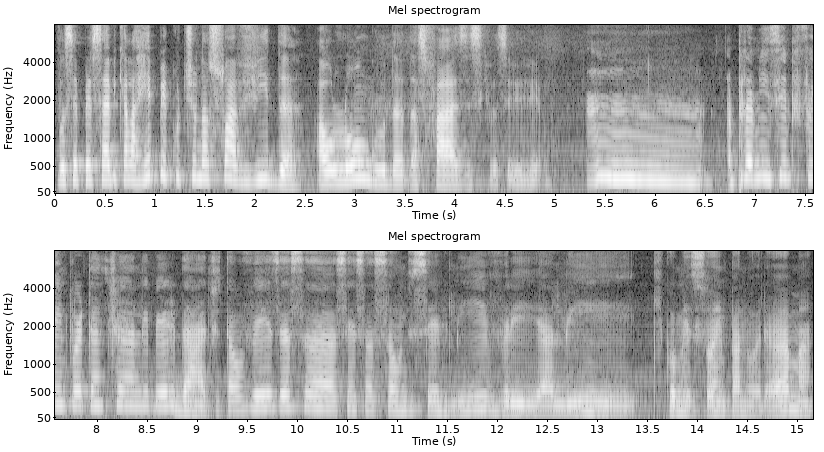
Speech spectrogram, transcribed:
você percebe que ela repercutiu na sua vida ao longo da, das fases que você viveu? Hum, para mim sempre foi importante a liberdade. Talvez essa sensação de ser livre ali, que começou em Panorama,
